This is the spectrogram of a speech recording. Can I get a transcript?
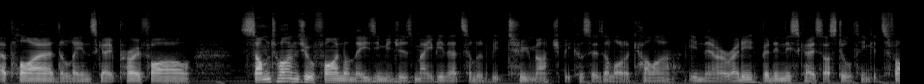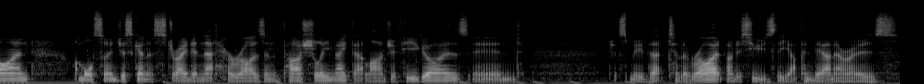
apply the landscape profile. Sometimes you'll find on these images maybe that's a little bit too much because there's a lot of color in there already, but in this case I still think it's fine. I'm also just going to straighten that horizon partially, make that larger for you guys, and just move that to the right. I just use the up and down arrows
